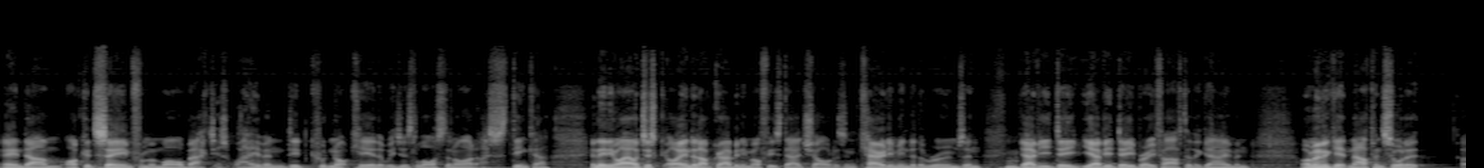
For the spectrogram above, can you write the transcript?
and um, I could see him from a mile back just waving. Did could not care that we just lost, and I had a stinker. And anyway, I just I ended up grabbing him off his dad's shoulders and carried him into the rooms, and hmm. you have your de- you have your debrief after the game, and I remember getting up and sort of uh,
